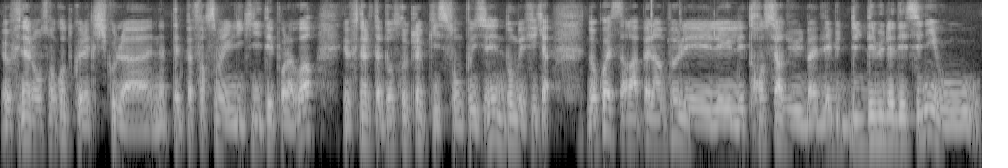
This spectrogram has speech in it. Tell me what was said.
Et au final, on se rend compte que l'Atlético l'a- n'a peut-être pas forcément les liquidités pour l'avoir. Et au final, t'as d'autres clubs qui se sont positionnés, dont Benfica. Donc ouais, ça rappelle un peu les, les, les transferts du, bah, début, du début de la décennie où,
